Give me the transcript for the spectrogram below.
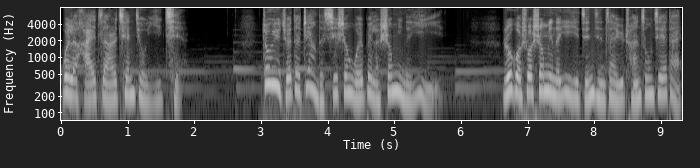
为了孩子而迁就一切。周玉觉得这样的牺牲违背了生命的意义。如果说生命的意义仅仅在于传宗接代，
